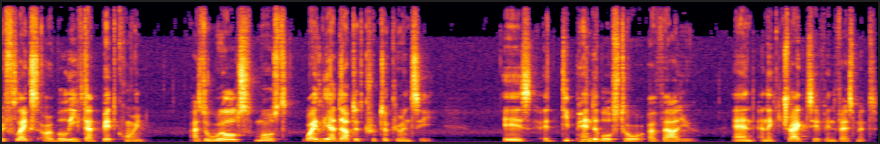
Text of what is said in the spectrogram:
reflects our belief that Bitcoin, as the world's most widely adopted cryptocurrency, is a dependable store of value and an attractive investment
